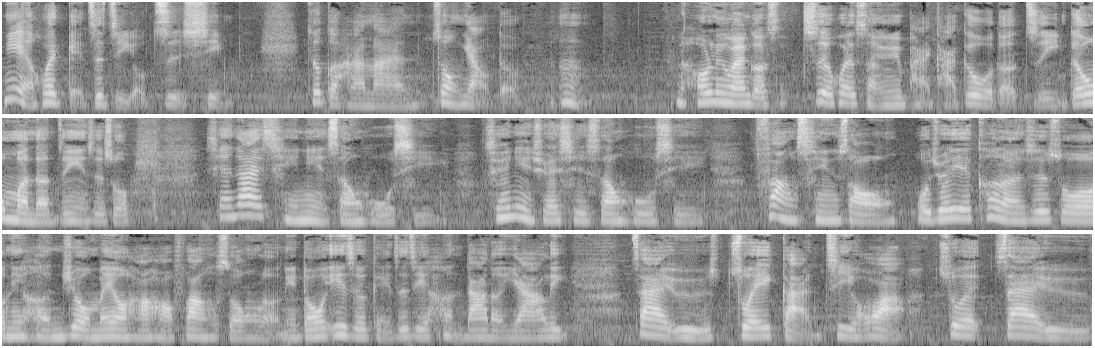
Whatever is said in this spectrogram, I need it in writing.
你也会给自己有自信，这个还蛮重要的，嗯。然后另外一个智慧神谕牌卡给我的指引，给我们的指引是说，现在请你深呼吸，请你学习深呼吸，放轻松。我觉得也可能是说你很久没有好好放松了，你都一直给自己很大的压力，在于追赶计划，追在于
